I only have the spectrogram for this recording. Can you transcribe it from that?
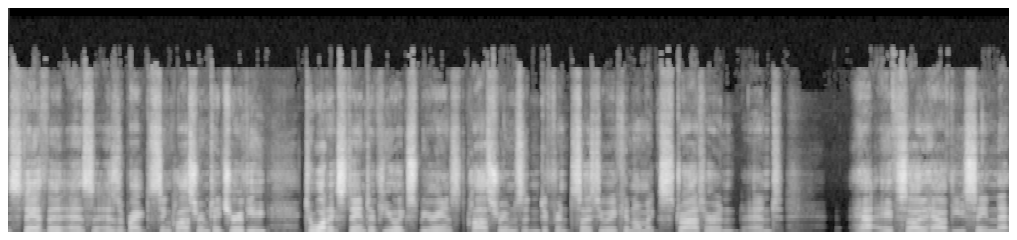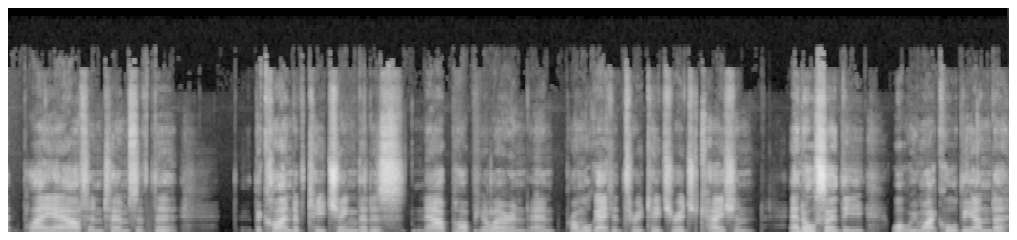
Steph, as as a practicing classroom teacher? Have you, to what extent have you experienced classrooms in different socioeconomic strata, and and how, if so, how have you seen that play out in terms of the the kind of teaching that is now popular and, and promulgated through teacher education, and also the what we might call the under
